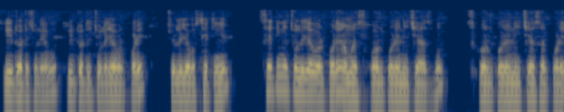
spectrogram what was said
থ্রি ডটে চলে যাব। থ্রি ডটে চলে যাওয়ার পরে চলে যাব সেটিংয়ে সেটিংয়ে চলে যাওয়ার পরে আমরা স্ক্রল করে নিচে আসব। স্ক্রল করে নিচে আসার পরে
